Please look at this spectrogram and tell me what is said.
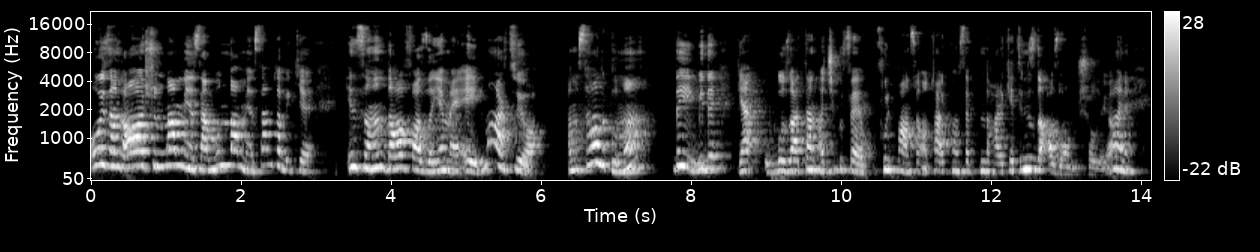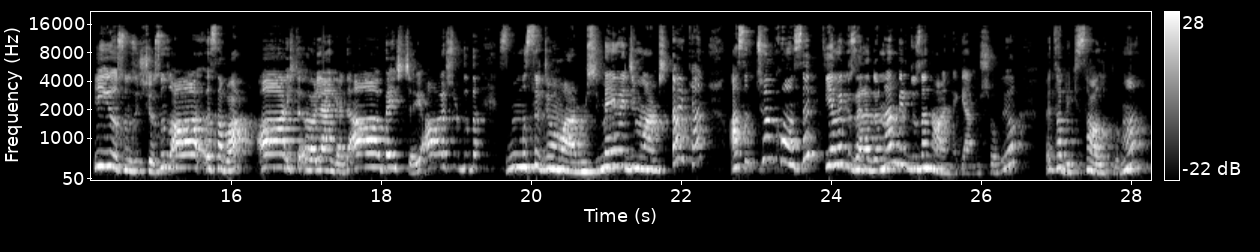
O yüzden de aa şundan mı yesem, bundan mı yesem tabii ki insanın daha fazla yemeye eğilimi artıyor. Ama sağlıklı mı? Değil. Bir de gel, bu zaten açık büfe, full pansiyon otel konseptinde hareketiniz de az olmuş oluyor. Hani yiyorsunuz, içiyorsunuz. Aa sabah, aa işte öğlen geldi. Aa beş çayı, aa şurada da mısırcım varmış, meyvecim varmış derken aslında tüm konsept yemek üzerine dönen bir düzen haline gelmiş oluyor. Ve tabii ki sağlıklı mı?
